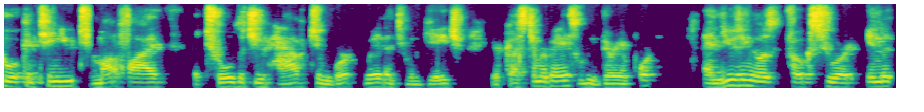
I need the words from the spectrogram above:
who will continue to modify the tools that you have to work with and to engage your customer base will be very important. And using those folks who are in the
